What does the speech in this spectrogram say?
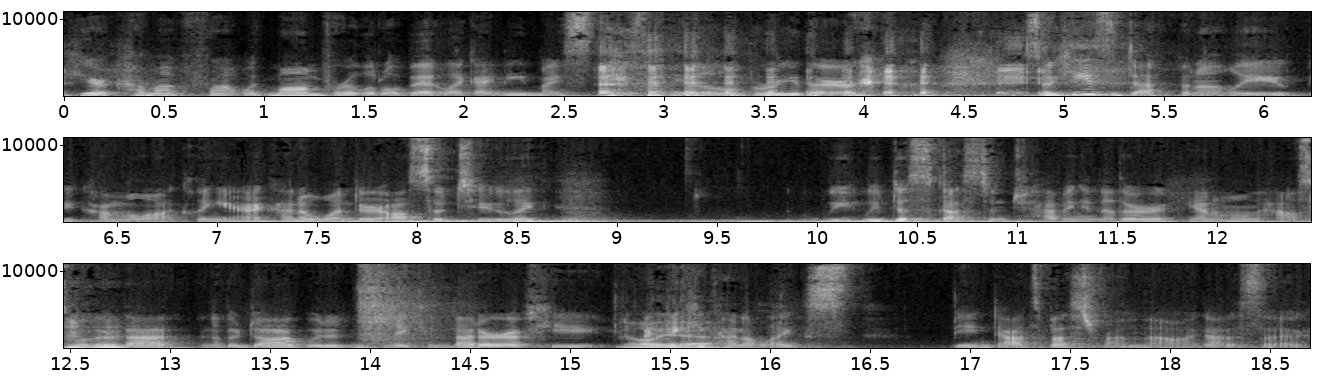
here, come up front with mom for a little bit. Like I need my space, I need a little breather. so he's definitely become a lot clingier. I kind of wonder also too, like we, we've discussed in having another animal in the house, whether mm-hmm. that another dog would make him better if he Oh, I think yeah. he kind of likes being dad's best friend though, I gotta say.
